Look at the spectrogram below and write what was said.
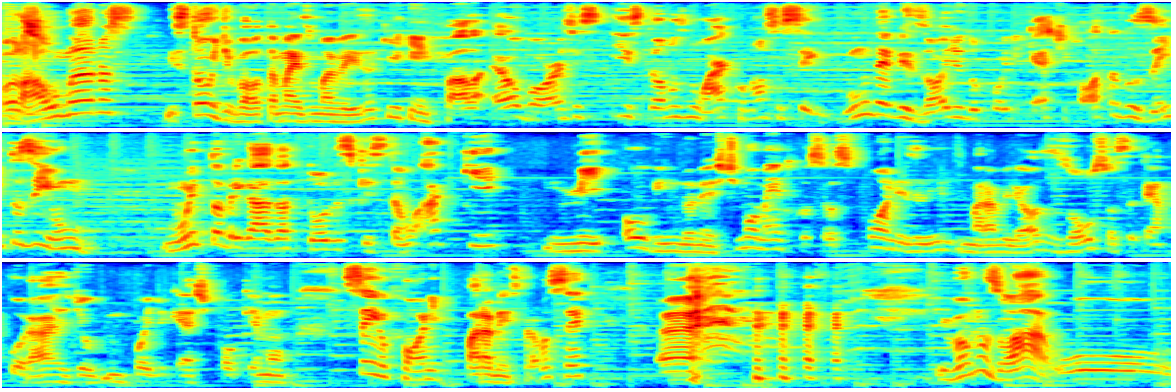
Olá, humanos! Estou de volta mais uma vez aqui. Quem fala é o Borges e estamos no ar com o nosso segundo episódio do podcast Rota 201. Muito obrigado a todos que estão aqui me ouvindo neste momento com seus fones lindos e maravilhosos, ou se você tem a coragem de ouvir um podcast Pokémon sem o fone, parabéns para você. É... e vamos lá, o.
